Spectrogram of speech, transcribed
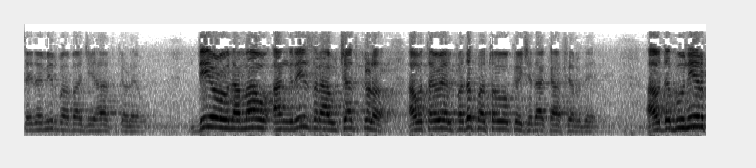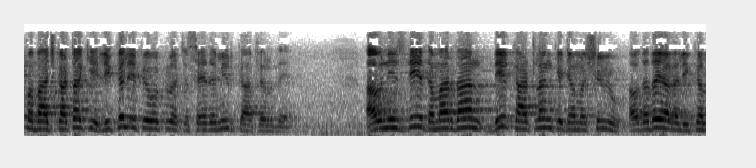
سیدامیر بابا جهاد کړو دې علماو انګرېز را اوچت کړ او ته ویل په د پته وکړي چې دا کافر دی او د بونیر په باجکټه کې لیکلې په وکړه چې سید امیر کافر دی او نږدې د مردان د کاټلنګ کې جمع شوی او د دې غلیکل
